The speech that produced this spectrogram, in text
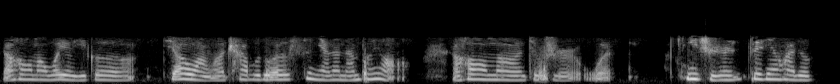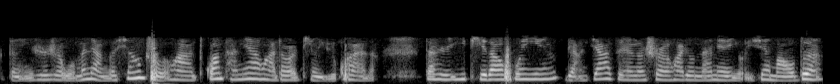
然后呢，我有一个交往了差不多四年的男朋友，然后呢，就是我一直最近的话就等于是是我们两个相处的话，光谈恋爱的话倒是挺愉快的，但是一提到婚姻两家子人的事儿的话，就难免有一些矛盾。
